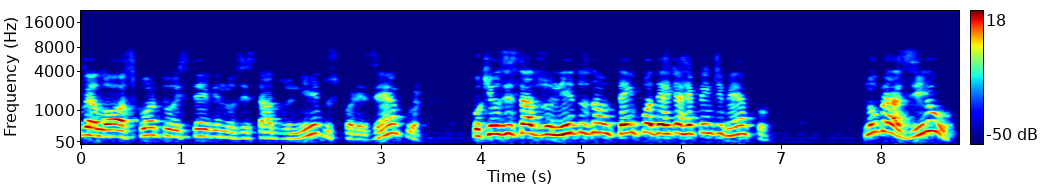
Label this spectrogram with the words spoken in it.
veloz quanto esteve nos Estados Unidos, por exemplo, porque os Estados Unidos não têm poder de arrependimento. No Brasil,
